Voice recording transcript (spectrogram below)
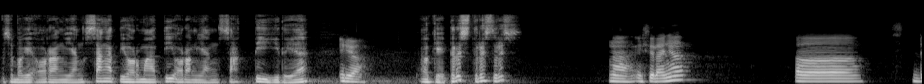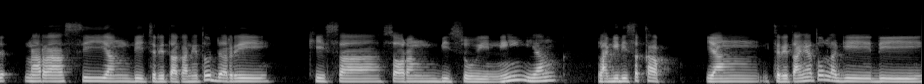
sebagai orang yang sangat dihormati orang yang sakti gitu ya. Iya. Oke okay, terus terus terus. Nah istilahnya uh, narasi yang diceritakan itu dari kisah seorang bisu ini yang lagi disekap, yang ceritanya tuh lagi di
